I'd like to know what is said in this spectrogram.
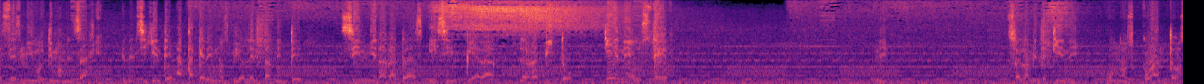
ese es mi último mensaje. Atacaremos violentamente, sin mirar atrás y sin piedad. Le repito, ¿quién es usted? Solamente tiene unos cuantos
